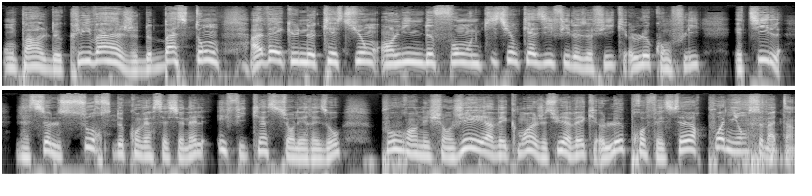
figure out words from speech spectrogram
on parle de clivage, de baston, avec une question en ligne de fond, une question quasi philosophique. Le conflit est-il la seule source de conversationnel efficace sur les réseaux? Pour en échanger avec moi, je suis avec le professeur Poignant ce matin.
